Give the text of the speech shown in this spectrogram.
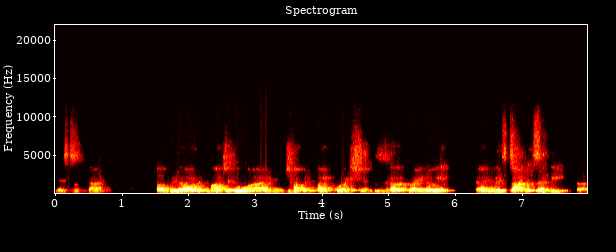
less on time. Uh, without much ado, I'll jump in my questions uh, right away, and we'll start with Sandip. Uh,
